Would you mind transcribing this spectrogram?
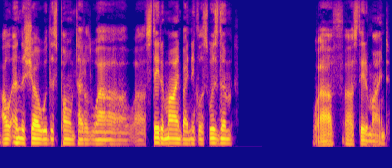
I'll end the show with this poem titled Wow, uh, State of Mind by Nicholas Wisdom. Wow, uh, state of mind.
